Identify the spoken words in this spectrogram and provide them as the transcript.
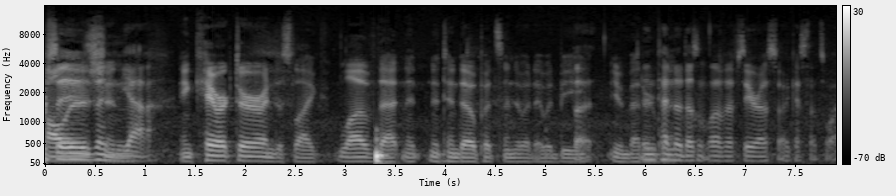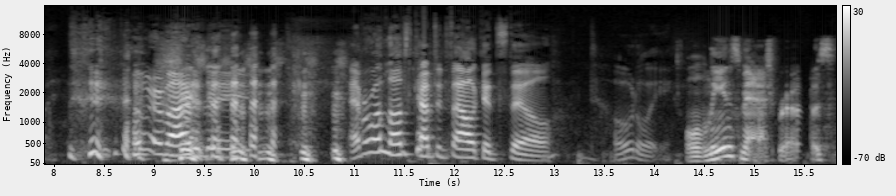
polish and, and- yeah, and character and just like love that N- Nintendo puts into it, it would be But even better. Nintendo doesn't love F Zero, so I guess that's why. Don't remind me. Everyone loves Captain Falcon still. totally. Only in Smash Bros.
